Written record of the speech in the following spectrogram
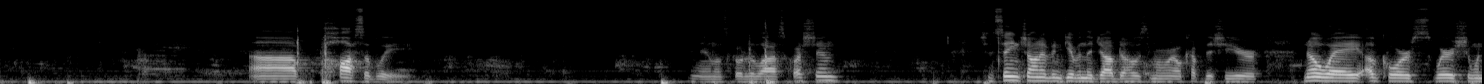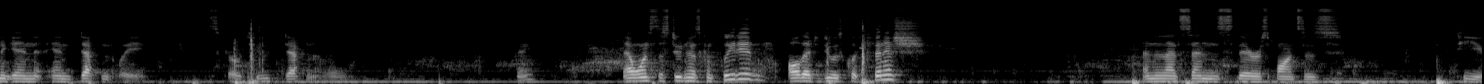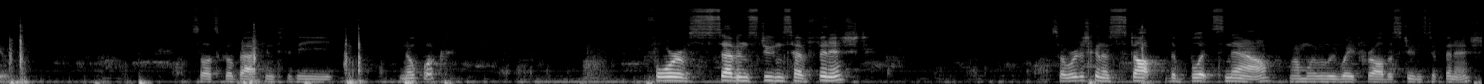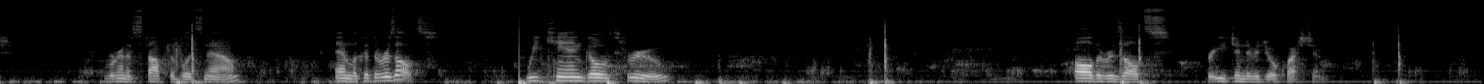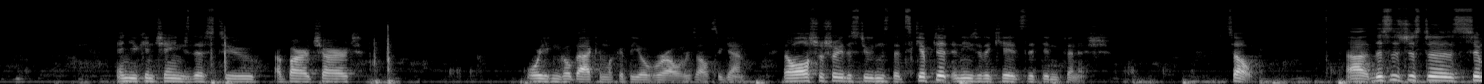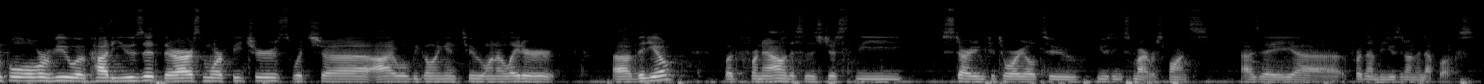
Uh, possibly. And let's go to the last question. Should Saint John have been given the job to host the Memorial Cup this year? No way. Of course. Where's Shawinigan? And definitely. Let's go to definitely. Okay. Now once the student has completed, all they have to do is click finish. And then that sends their responses to you. So let's go back into the notebook. Four of seven students have finished. So we're just going to stop the blitz now. Um, Normally we wait for all the students to finish. We're going to stop the blitz now and look at the results. We can go through all the results for each individual question. And you can change this to a bar chart or you can go back and look at the overall results again. It'll also show you the students that skipped it and these are the kids that didn't finish. So uh, this is just a simple overview of how to use it. There are some more features which uh, I will be going into on a later uh, video. But for now, this is just the starting tutorial to using Smart Response as a uh, for them to use it on the netbooks.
